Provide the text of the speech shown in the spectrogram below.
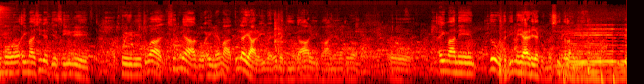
အကုန်လုံးအိမ်မှာရှိတဲ့ပစ္စည်းတွေအခွေတွေသူကရှိသမျှအကုန်အိမ်ထဲမှာသူ့လက်ရတွေပဲလေပကြီးကားတွေဘာညာဆိုတော့ဟိုအိမ်မှာနေသူ့ကိုတတိမရတဲ့ရက်ကိုမရှိသလောက်ဘူး မှ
